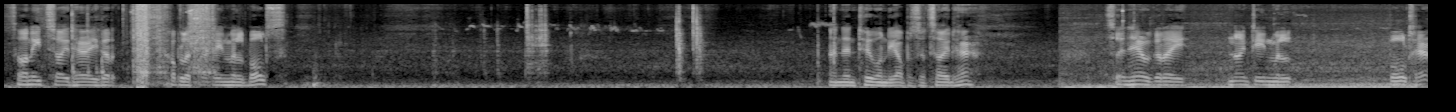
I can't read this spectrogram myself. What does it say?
So on each side here, you've got a couple of 13mm bolts and then two on the opposite side here. So in here we've got a 19 mil bolt here.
